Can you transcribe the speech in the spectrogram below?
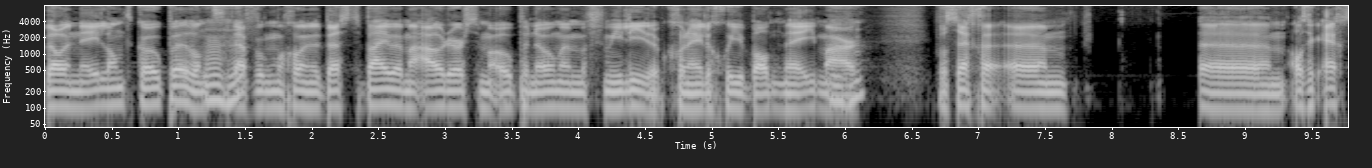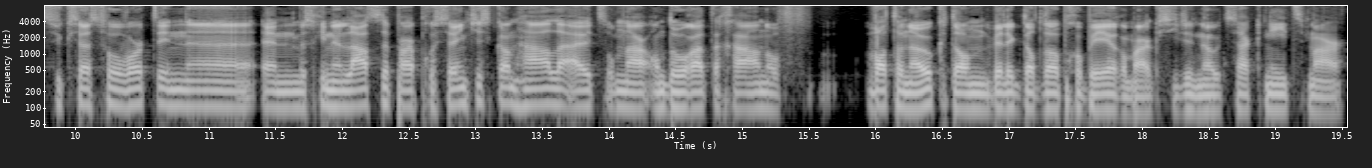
wel in Nederland kopen, want Mhm. daar voel ik me gewoon het beste bij, bij mijn ouders en mijn opa en oma en mijn familie, daar heb ik gewoon een hele goede band mee, maar Mhm. Wil zeggen, ehm, Ehm, als ik echt succesvol word in eh, en misschien een laatste paar procentjes kan halen uit om naar Andorra te gaan of wat dan ook, dan wil ik dat wel proberen. Maar ik zie de noodzaak niet. Maar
